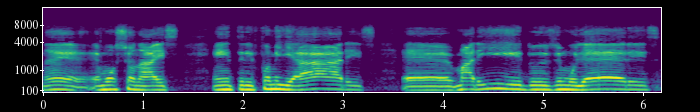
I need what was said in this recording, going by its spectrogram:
né, emocionais entre familiares, é, maridos e mulheres,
